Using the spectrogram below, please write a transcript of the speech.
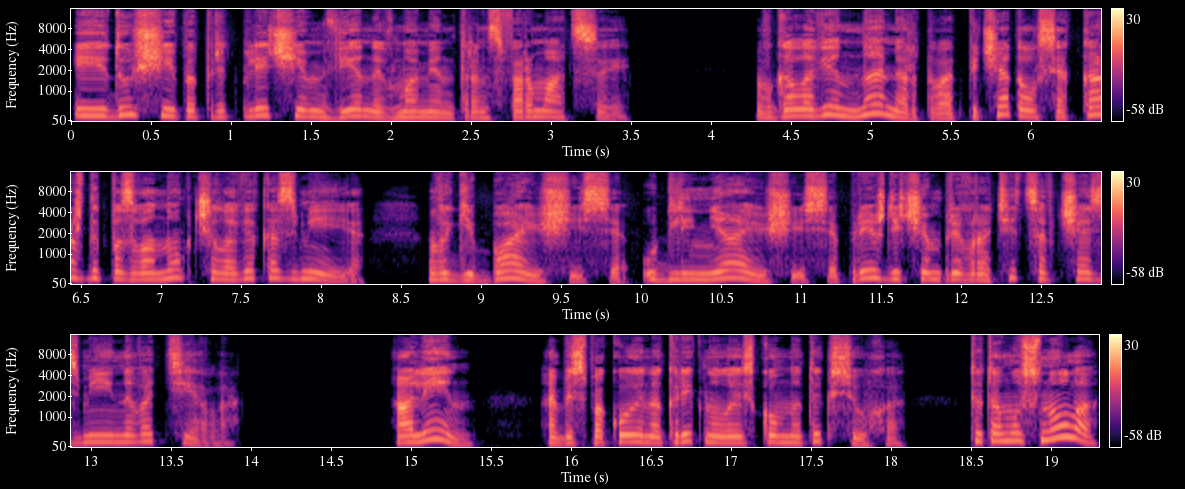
и идущие по предплечьям вены в момент трансформации. В голове намертво отпечатался каждый позвонок человека-змея, выгибающийся, удлиняющийся, прежде чем превратиться в часть змеиного тела. «Алин!» — обеспокоенно крикнула из комнаты Ксюха. «Ты там уснула?»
